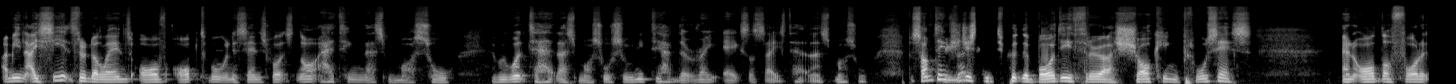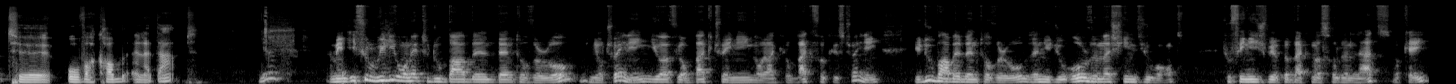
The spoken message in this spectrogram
I mean, I see it through the lens of optimal in the sense, well, it's not hitting this muscle, and we want to hit this muscle, so we need to have the right exercise to hit this muscle. But sometimes you just need to put the body through a shocking process in order for it to overcome and adapt. Yeah. I mean, if you really wanted to do barbell bent over row in your training, you have your back training or like your back focus training. You do barbell bent over row, then you do all the machines you want to finish the upper back muscle and lats. Okay,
